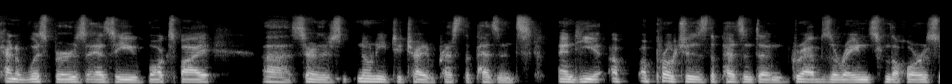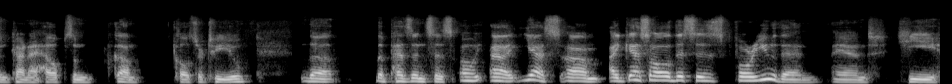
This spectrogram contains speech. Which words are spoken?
kind of whispers as he walks by, uh, "Sir, there's no need to try to impress the peasants." And he a- approaches the peasant and grabs the reins from the horse and kind of helps him come closer to you. The the peasant says, "Oh, uh, yes. Um, I guess all this is for you then." And he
